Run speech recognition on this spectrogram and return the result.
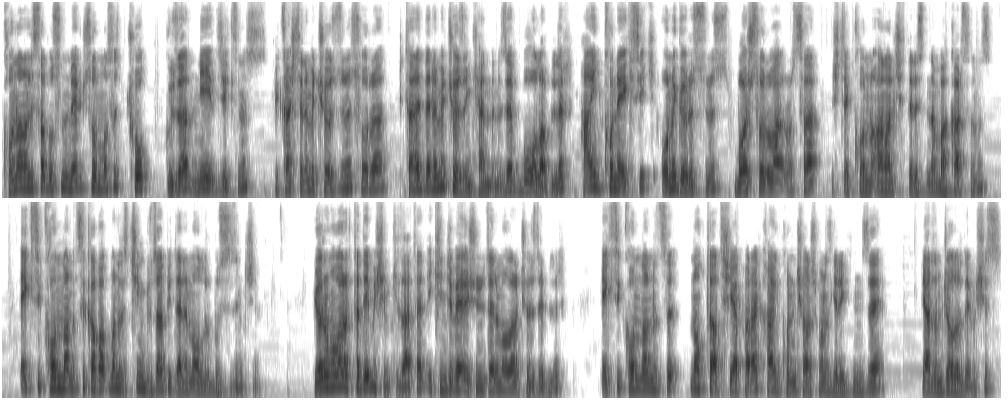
Konu analiz tablosunun mevcut olması çok güzel. Niye diyeceksiniz? Birkaç deneme çözdünüz sonra bir tane deneme çözün kendinize. Bu olabilir. Hangi konu eksik onu görürsünüz. Boş soru varsa işte konu analiz çetelesinden bakarsanız eksik konularınızı kapatmanız için güzel bir deneme olur bu sizin için. Yorum olarak da demişim ki zaten ikinci veya üçüncü deneme olarak çözülebilir. Eksik konularınızı nokta atışı yaparak hangi konuyu çalışmanız gerektiğinize yardımcı olur demişiz.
